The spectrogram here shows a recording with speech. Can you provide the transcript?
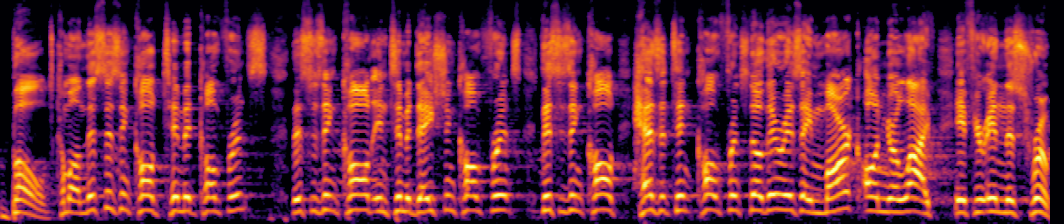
bold. Come on, this isn't called timid conference. This isn't called intimidation conference. This isn't called hesitant conference. No, there is a mark on your life if you're in this room.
